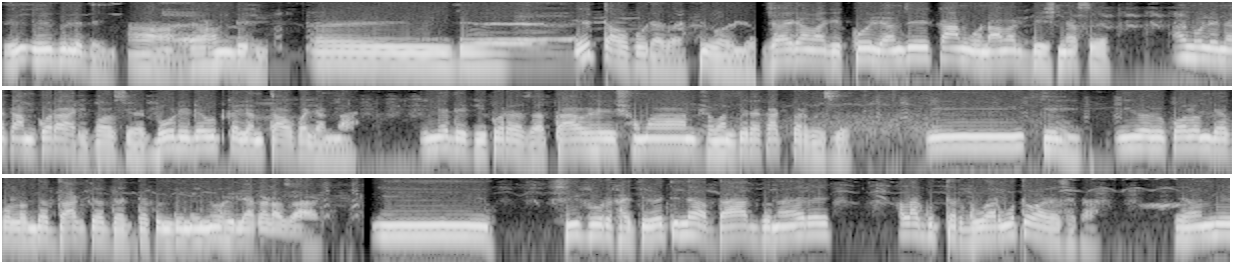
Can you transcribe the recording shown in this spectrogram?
এই এই বলে দেই। হ্যাঁ এখন দেখি। এই যে এই তাও পুরা যায়, কি বলল যাইরা আমাকে কইলাম যে কামগুলো আমার বিজনেসে আমি বলি, না, কাম করা হারি পড়ছে বডিটা উঠকাইলাম তাও পাইলাম না। এনে দেখি করা যায়, তাও সেই সমান সমান করে কাট পার গেছে এই এই এইভাবে কলম দেয়া কলম দেয়া, দাগ দেয়া দেখ দেখ কোন দিন নহিলা কাটা যায়। ই শিকড় খাইতে খাইতে না? দাঁত গোনায় আলা কুত্তার গুয়ার মতো গেছে কা এখন কি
